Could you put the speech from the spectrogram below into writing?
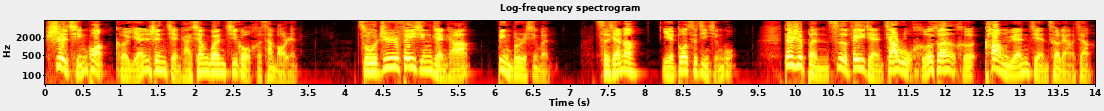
视情况可延伸检查相关机构和参保人。组织飞行检查并不是新闻，此前呢也多次进行过，但是本次飞检加入核酸和抗原检测两项，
